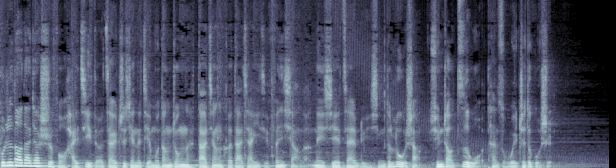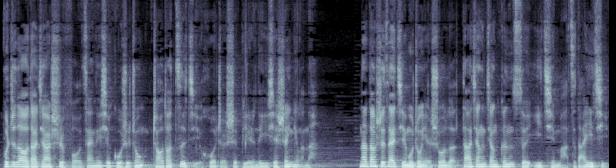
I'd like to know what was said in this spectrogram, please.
不知道大家是否还记得，在之前的节目当中呢，大江和大家一起分享了那些在旅行的路上寻找自我、探索未知的故事。不知道大家是否在那些故事中找到自己或者是别人的一些身影了呢？那当时在节目中也说了，大江将跟随一汽马自达一起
